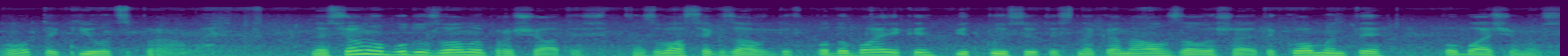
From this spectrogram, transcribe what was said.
От такі от справи. На цьому буду з вами прощатись. З вас, як завжди, вподобайки. Підписуйтесь на канал, залишайте коменти. Побачимось.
